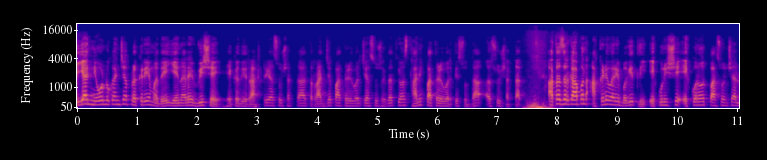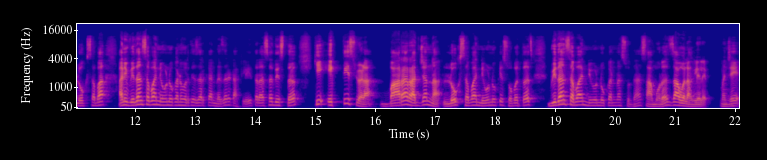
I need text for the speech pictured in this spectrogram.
या निवडणुकांच्या प्रक्रियेमध्ये येणारे विषय हे कधी राष्ट्रीय असू शकतात राज्य पातळीवरचे असू शकतात किंवा स्थानिक पातळीवरती सुद्धा असू शकतात. आता जर का आपण आकडेवारी बघितली एकोणीसशे एकोणनव्वद पासूनच्या लोकसभा आणि विधानसभा निवडणुकांवरती जर का नजर टाकली तर असं दिसतं की एकतीस वेळा बारा राज्यांना लोकसभा निवडणुकीसोबतच विधानसभा निवडणुकांना सुद्धा सामोरं जावं लागलेलं आहे. म्हणजे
